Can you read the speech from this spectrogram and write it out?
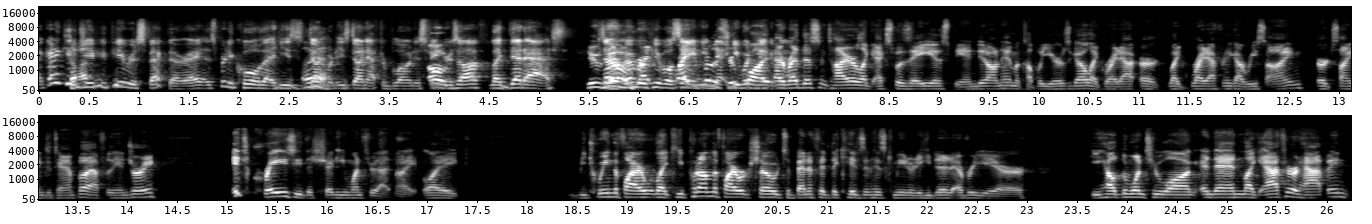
I gotta give So I- JPP respect though, right? It's pretty cool that he's Oh, done yeah. what he's done after blowing his Oh. fingers off, like dead ass. Dude, 'Cause I remember people saying before he he wouldn't Bowl, I read this entire like expose ESPN did on him a couple years ago, like right after, like right after he got re-signed or signed to Tampa after the injury. It's crazy the shit he went through that night. Like between the fire, like he put on the fireworks show to benefit the kids in his community. He did it every year. He held the one too long, and then like after it happened,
